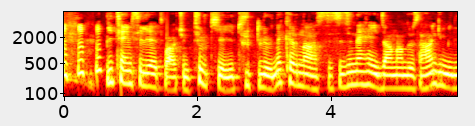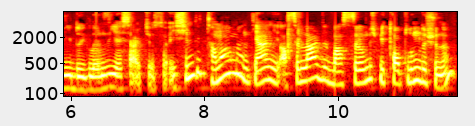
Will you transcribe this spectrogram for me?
bir temsiliyet var çünkü Türkiye'yi, Türklüğü ne karınarsı, sizi ne heyecanlandırıyorsa, hangi milli duygularınızı yaşartıyorsa. E şimdi tamamen yani asırlardır bastırılmış bir toplum düşünün.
